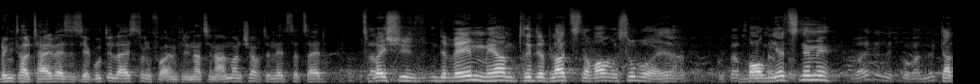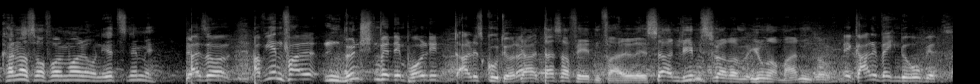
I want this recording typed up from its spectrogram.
bringt halt teilweise sehr gute Leistungen, vor allem für die Nationalmannschaft in letzter Zeit. Zum Beispiel in der WM mehr am dritten Platz, da war er super. Ja. Warum jetzt nicht mehr? Weiß ich nicht, woran liegt Da kann er es auf einmal und jetzt nicht mehr. Also auf jeden Fall wünschen wir dem Poldi alles Gute, oder? Ja, das auf jeden Fall. Ist ja ein liebenswerter junger Mann. So. Egal in welchem Beruf jetzt.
